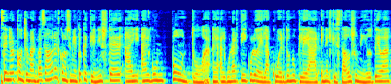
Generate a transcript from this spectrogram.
Señor Countryman, basado en el conocimiento que tiene usted, ¿hay algún punto, algún artículo del acuerdo nuclear en el que Estados Unidos deba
